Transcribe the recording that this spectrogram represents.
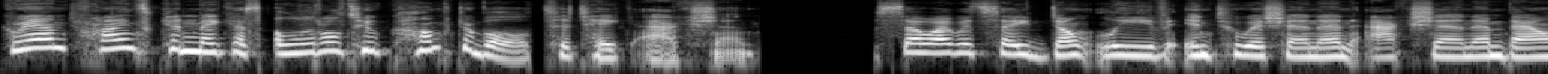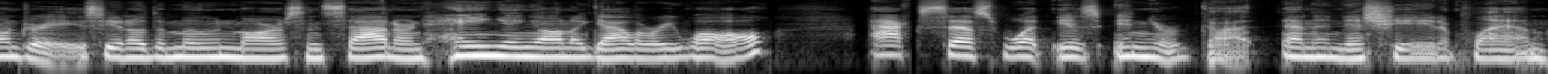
grand trines can make us a little too comfortable to take action. So I would say don't leave intuition and action and boundaries, you know, the moon, Mars, and Saturn hanging on a gallery wall. Access what is in your gut and initiate a plan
